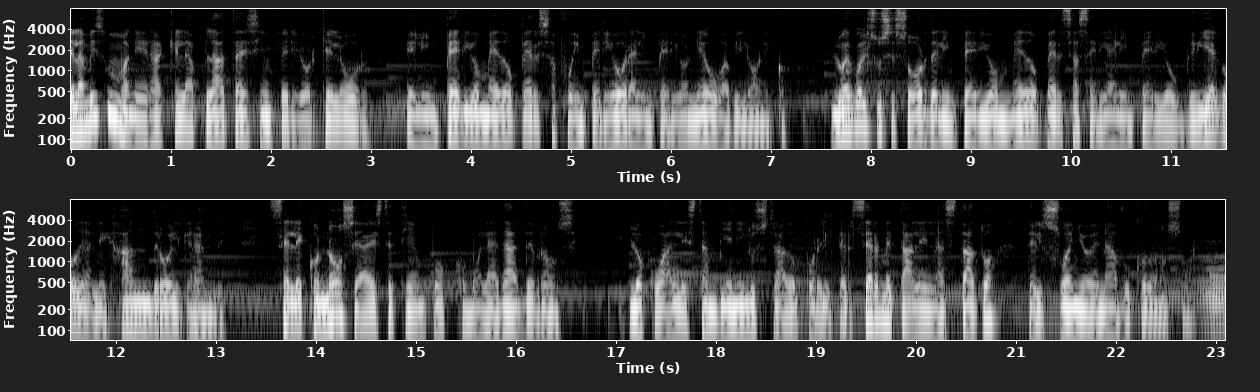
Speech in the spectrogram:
De la misma manera que la plata es inferior que el oro, el imperio medo-persa fue inferior al imperio neobabilónico. Luego el sucesor del imperio medo-persa sería el imperio griego de Alejandro el Grande. Se le conoce a este tiempo como la Edad de Bronce, lo cual es también ilustrado por el tercer metal en la estatua del sueño de Nabucodonosor.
